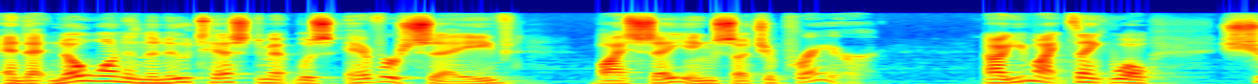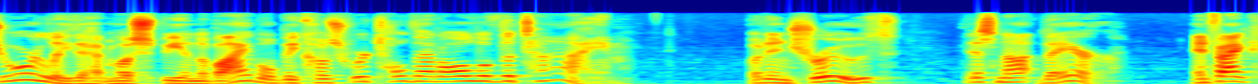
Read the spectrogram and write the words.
and that no one in the New Testament was ever saved by saying such a prayer? Now, you might think, well, Surely that must be in the Bible because we're told that all of the time. But in truth, it's not there. In fact,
